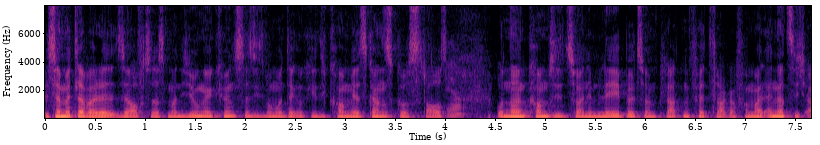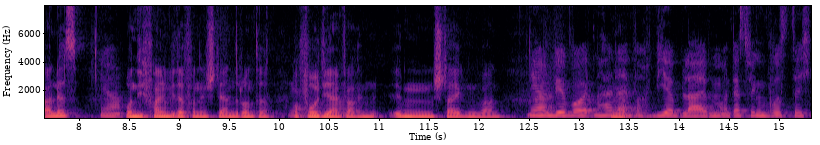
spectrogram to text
ist ja mittlerweile sehr oft so, dass man junge Künstler sieht, wo man denkt, okay, die kommen jetzt ganz groß raus. Ja. Und dann kommen sie zu einem Label, zu einem Plattenvertrag, auf einmal ändert sich alles ja. und die fallen wieder von den Sternen runter, ja, obwohl die genau. einfach im, im, Steigen waren. Ja, wir wollten halt einfach wir bleiben und deswegen wusste ich,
